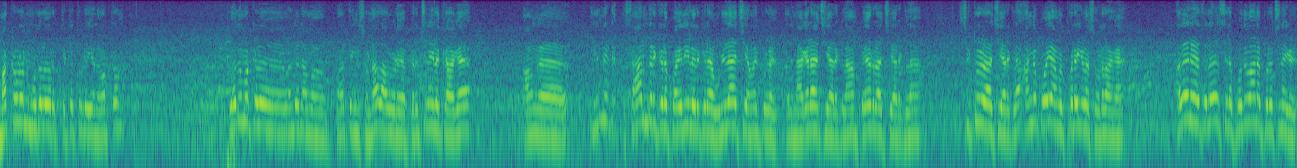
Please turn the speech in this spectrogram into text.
மக்களுடன் முதல்வர் திட்டத்துடைய நோக்கம் பொதுமக்கள் வந்து நம்ம பார்த்தீங்கன்னு சொன்னால் அவருடைய பிரச்சனைகளுக்காக அவங்க இருந்துட்டு சார்ந்திருக்கிற பகுதியில் இருக்கிற உள்ளாட்சி அமைப்புகள் அது நகராட்சியாக இருக்கலாம் பேரூராட்சியாக இருக்கலாம் சிற்றூராட்சியாக இருக்கலாம் அங்கே போய் அவங்க குறைகளை சொல்கிறாங்க அதே நேரத்தில் சில பொதுவான பிரச்சனைகள்.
